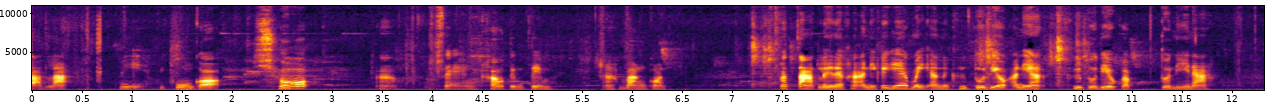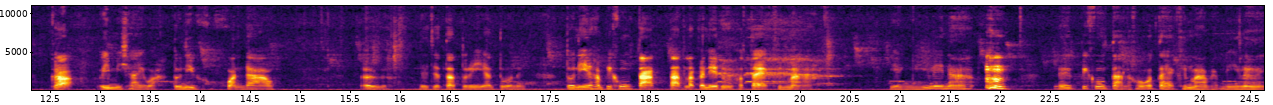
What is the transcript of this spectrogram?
ตัดละ นี่พี่กุ้งก็ โชะอ่าแสงเข้าเต็มๆอะบังก่อน ก็ตัดเลยนะคะ อันนี้ก็แยกมาอีกอันนึงคือตัวเดียว อันเนี้ยคือตัวเดียวกับตัวนี้นะ ก็เอ้ยไม่ใช่ว่ะ ตัวนี้ขวัญดาว เออ เดี๋ยวจะตัดตัวนี้อันตัวหนึ่งตัวนี้นะคะพี่กุ้งตัดตัดแล้วก็เนี่ยดูเขาแตกขึ้นมา อย่างนี้เลยนะเอ้ยพี่กุ้งตัดแล้วเขาก็แตกขึ้นมาแบบนี้เลย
